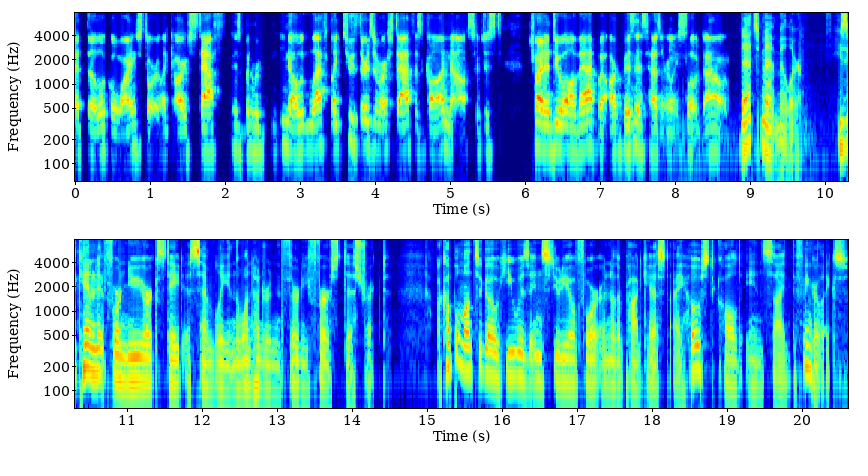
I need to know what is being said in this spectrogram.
at the local wine store. Like our staff has been, you know, left. Like two thirds of our staff is gone now. So just trying to do all that, but our business hasn't really slowed down. That's Matt Miller. He's a candidate for New York State Assembly in the 131st District. A couple months ago, he was in studio for another podcast I host called Inside the Finger Lakes.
